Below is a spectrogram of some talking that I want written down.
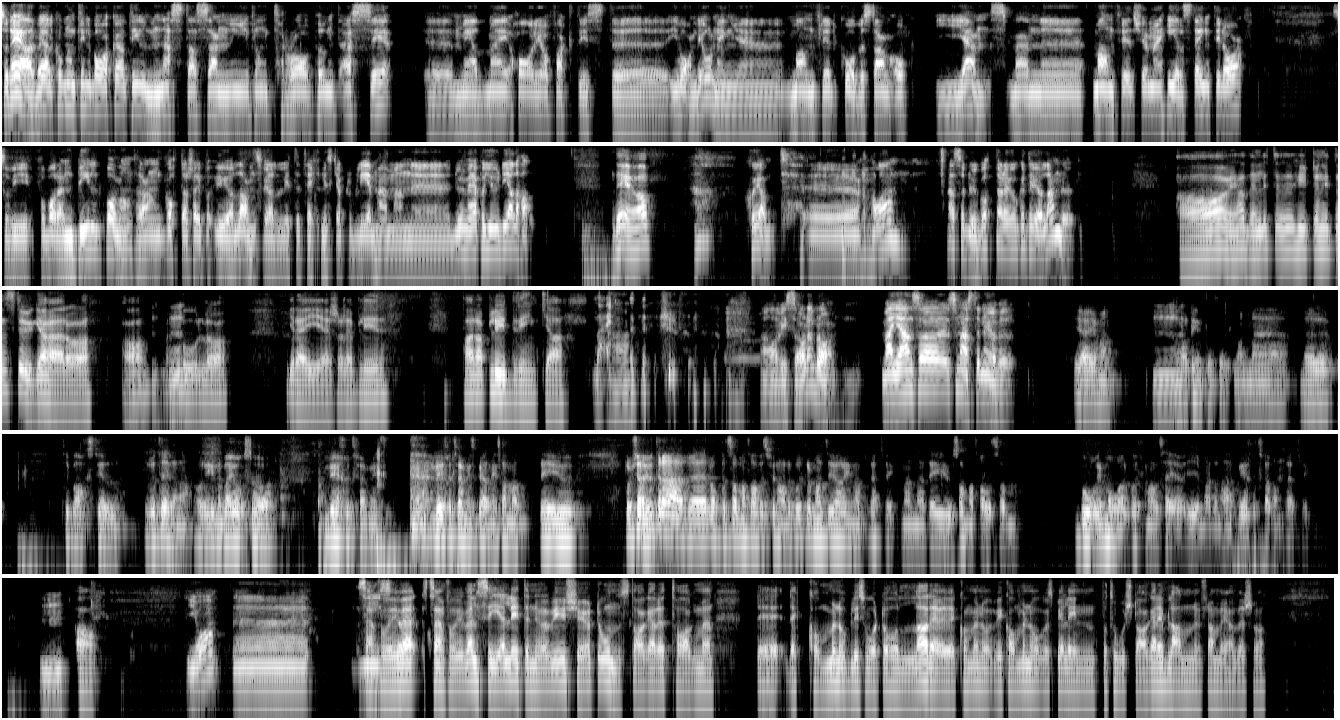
Sådär, välkommen tillbaka till nästa sändning från trav.se. Eh, med mig har jag faktiskt eh, i vanlig ordning eh, Manfred Kåvestam och Jens. Men Manfred kör med helstängt idag. Så vi får bara en bild på honom för han gottar sig på Öland så vi hade lite tekniska problem här. Men du är med på ljud i alla fall. Det är jag. Skönt. ja, Alltså du gottar dig och åker till Öland du? Ja, vi hade en lite, hyrt en liten stuga här och ja, med mm. pool och grejer så det blir paraplydrinkar. Nej. Ja. ja, vissa har det bra. Men Jens, semestern är över? Jajamän. Mm. Det har varit intensivt men eh, nu är det tillbaks till rutinerna och det innebär ju också V75-inspelning. V75 det är ju de kör ju inte det här eh, loppet sommartravets final. Det brukar de alltid göra innan på Rättvik, men eh, det är ju sommartravet som går i mål brukar man väl säga i och med den här V75 på Rättvik. Mm. Ja. Ja. Eh, sen, får ska... vi väl, sen får vi väl se lite. Nu har vi ju kört onsdagar ett tag, men det, det kommer nog bli svårt att hålla det. det kommer nog, vi kommer nog att spela in på torsdagar ibland nu framöver. Så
